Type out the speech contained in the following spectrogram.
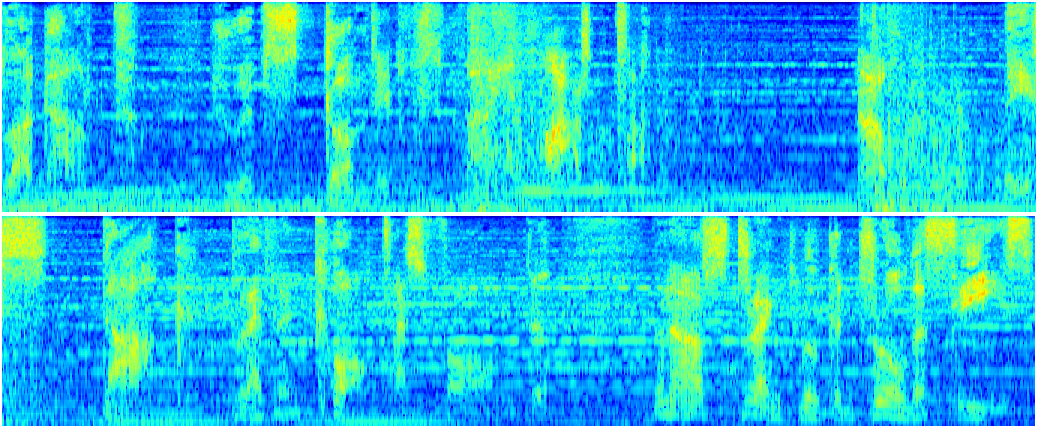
blackguard who absconded with my heart. Now, this dark Brethren court has formed, and our strength will control the seas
